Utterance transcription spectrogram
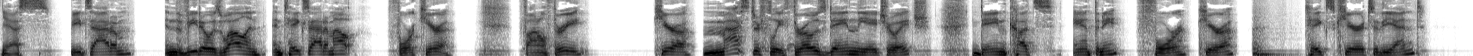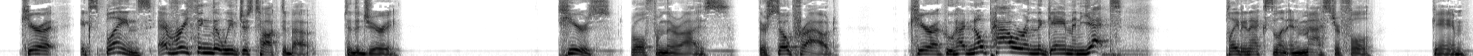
Yes. Beats Adam in the veto as well and, and takes Adam out for Kira. Final three. Kira masterfully throws Dane the HOH. Dane cuts Anthony for Kira, takes Kira to the end. Kira explains everything that we've just talked about to the jury. Tears roll from their eyes. They're so proud. Kira, who had no power in the game and yet played an excellent and masterful game,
